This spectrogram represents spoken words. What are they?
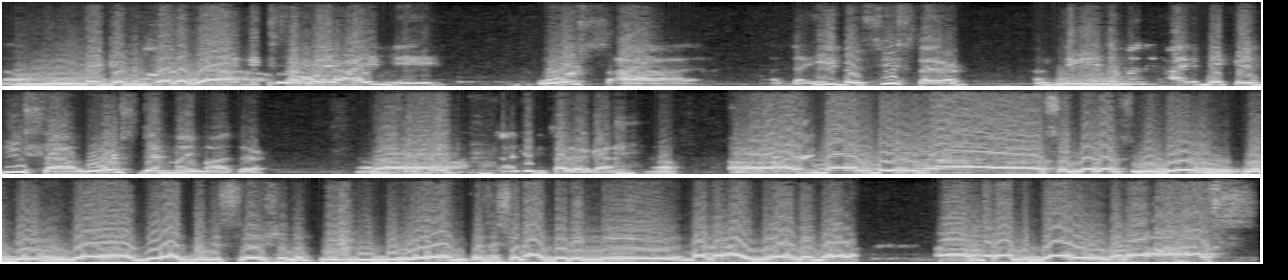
No? mm, may ganun talaga. Hindi sa kay Amy, worse, uh, the evil sister, ang tingin Mm. naman ni Amy kay Lisa, worse than my mother. No? So, Oo. malalim talaga. No? Oh, at dahil din uh, sa Galaps, within, within the, the administration of PBBM, kasi sinabi rin ni Manang Amy, ano, no? Uh, marami daw mga ahas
